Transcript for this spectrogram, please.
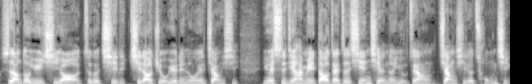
市场都预期啊这个七七到九月联准会降息，因为时间还没到，在这先前呢有这样降息的憧憬，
